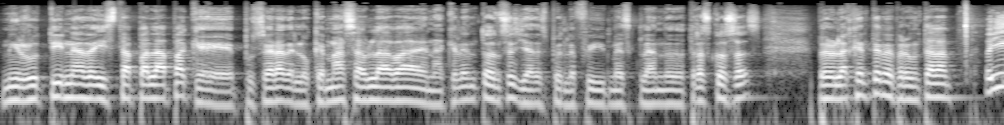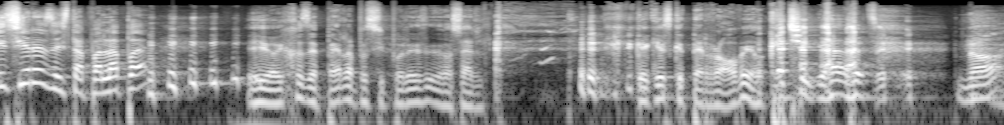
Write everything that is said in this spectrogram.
mi rutina de Iztapalapa, que pues era de lo que más hablaba en aquel entonces, ya después le fui mezclando de otras cosas. Pero la gente me preguntaba, oye, ¿y si eres de Iztapalapa? y yo, hijos de perra, pues si por eso, o sea, ¿qué quieres que te robe o qué chingada? ¿No?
